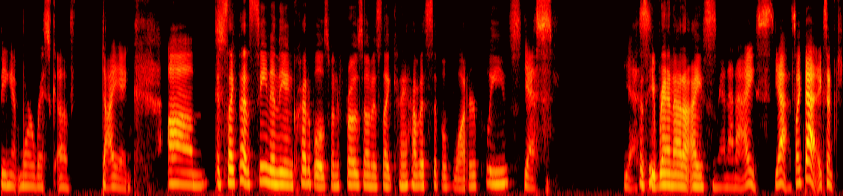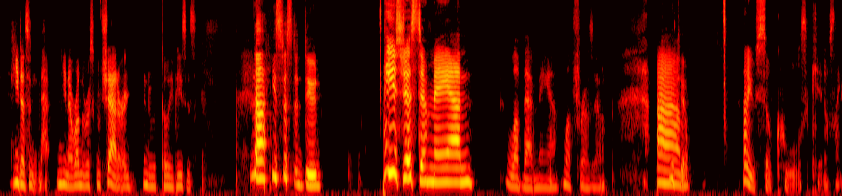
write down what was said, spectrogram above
being at more risk of dying. Um, it's like that scene in The Incredibles when Frozone is like, "Can I have a sip of water, please?" yes, yes, Because he ran out of ice. ran out of ice. Yeah, it's like that, except he doesn't, you know, run the risk of shattering into a billion pieces. Nah, he's just a dude. He's just a man. Love that man. Love Frozone. Um, Me too. I thought he was so cool as a kid. I was like,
